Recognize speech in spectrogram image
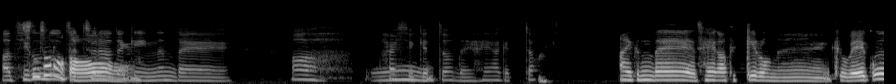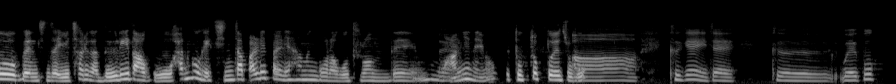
아, 지금도 친절하다. 제출해야 될 게 있는데, 아, 할수 오. 있겠죠? 네, 해야겠죠? 아니, 근데 제가 듣기로는 그 외국은 진짜 일 처리가 느리다고 한국에 진짜 빨리빨리 하는 거라고 들었는데, 음, 네. 아니네요. 독촉도 해주고. 아, 그게 이제 그 외국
